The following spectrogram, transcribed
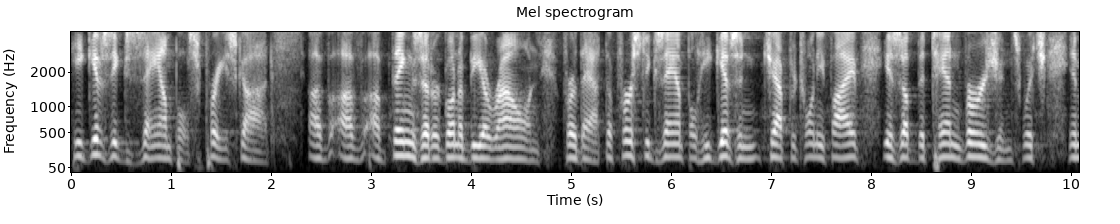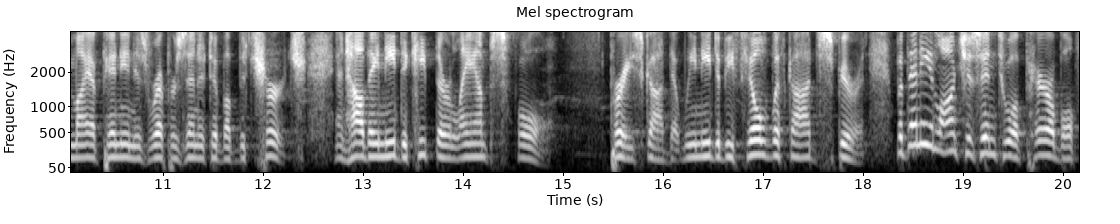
he gives examples, praise God, of, of, of things that are going to be around for that. The first example he gives in chapter 25 is of the 10 virgins, which, in my opinion, is representative of the church and how they need to keep their lamps full. Praise God, that we need to be filled with God's Spirit. But then he launches into a parable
